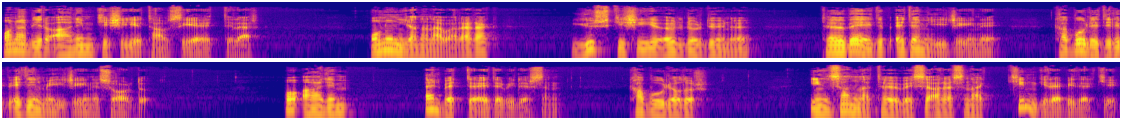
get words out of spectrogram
Ona bir alim kişiyi tavsiye ettiler. Onun yanına vararak yüz kişiyi öldürdüğünü, tövbe edip edemeyeceğini, kabul edilip edilmeyeceğini sordu. O alim, elbette edebilirsin. Kabul olur. İnsanla tövbesi arasına kim girebilir ki?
